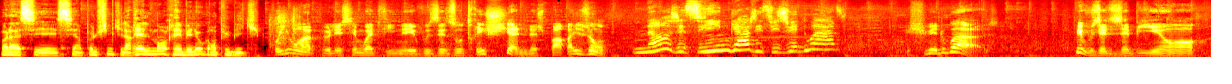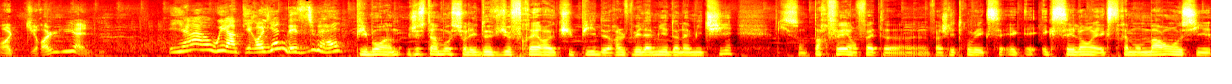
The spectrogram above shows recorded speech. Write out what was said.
voilà, c'est c'est un peu le film qu'il a réellement révélé au grand public. Voyons un peu, laissez-moi deviner, vous êtes autrichienne, n'est-ce pas? Raison Non, je suis Inga, je suis suédoise. Suédoise? Mais vous êtes habillée en, en tyrolienne. Ya, oui, en tyrolienne désuète. Puis bon, un- juste un mot sur les deux vieux frères euh, Cupid, Ralph Bellamy et Don Amici, qui sont parfaits en fait. Euh, Enfin, je les trouve ex- ex- excellents et extrêmement marrants aussi.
